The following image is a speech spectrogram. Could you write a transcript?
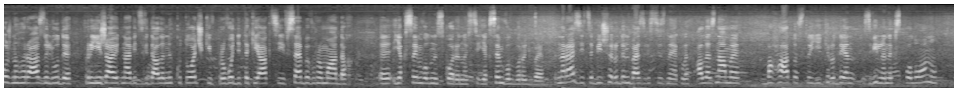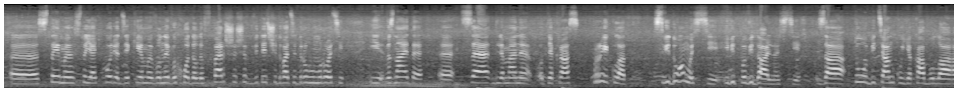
Кожного разу люди приїжджають навіть з віддалених куточків, проводять такі акції в себе в громадах е, як символ нескореності, як символ боротьби. Наразі це більше родин безвісті зниклих, але з нами багато стоїть родин звільнених з полону. е, З тими стоять поряд, з якими вони виходили вперше ще в 2022 році. І ви знаєте, е, це для мене от якраз приклад свідомості і відповідальності за ту обіцянку, яка була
